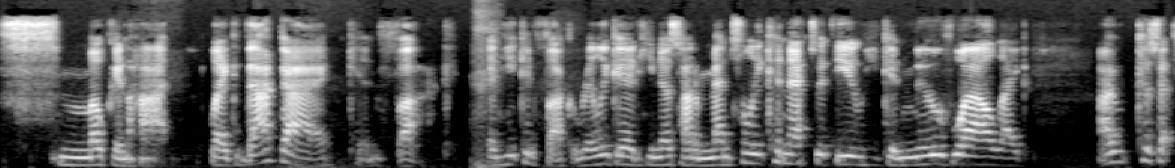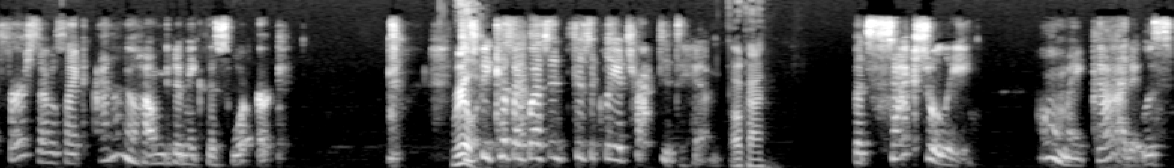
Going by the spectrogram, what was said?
smoking hot. Like that guy can fuck, and he can fuck really good. He knows how to mentally connect with you. He can move well. Like I, because at first I was like, I don't know how I'm going to make this work, Really? just because I wasn't physically attracted to him Okay. but sexually, oh my god, it was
